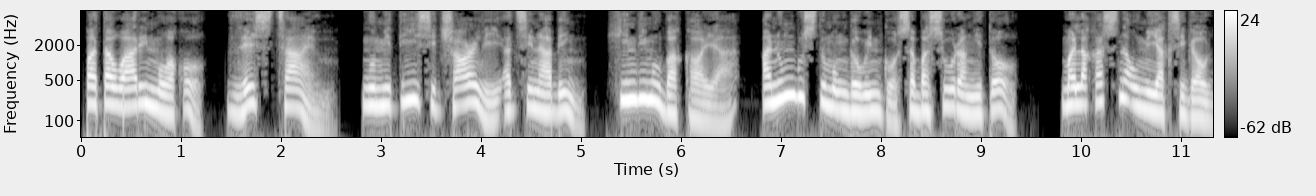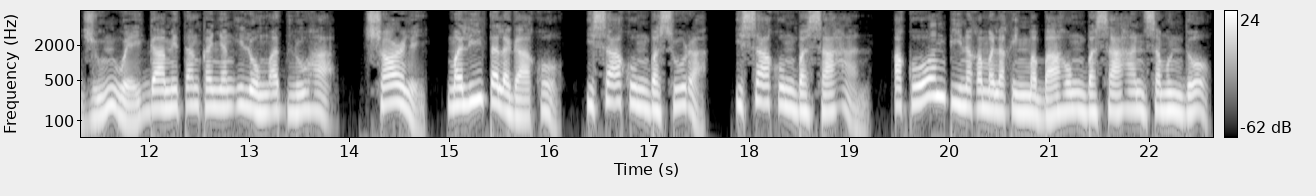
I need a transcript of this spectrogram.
Patawarin mo ako. This time. Ngumiti si Charlie at sinabing, Hindi mo ba kaya? Anong gusto mong gawin ko sa basurang ito? Malakas na umiyak si Gao Junwei gamit ang kanyang ilong at luha. Charlie, mali talaga ako. Isa akong basura. Isa akong basahan. Ako ang pinakamalaking mabahong basahan sa mundo.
